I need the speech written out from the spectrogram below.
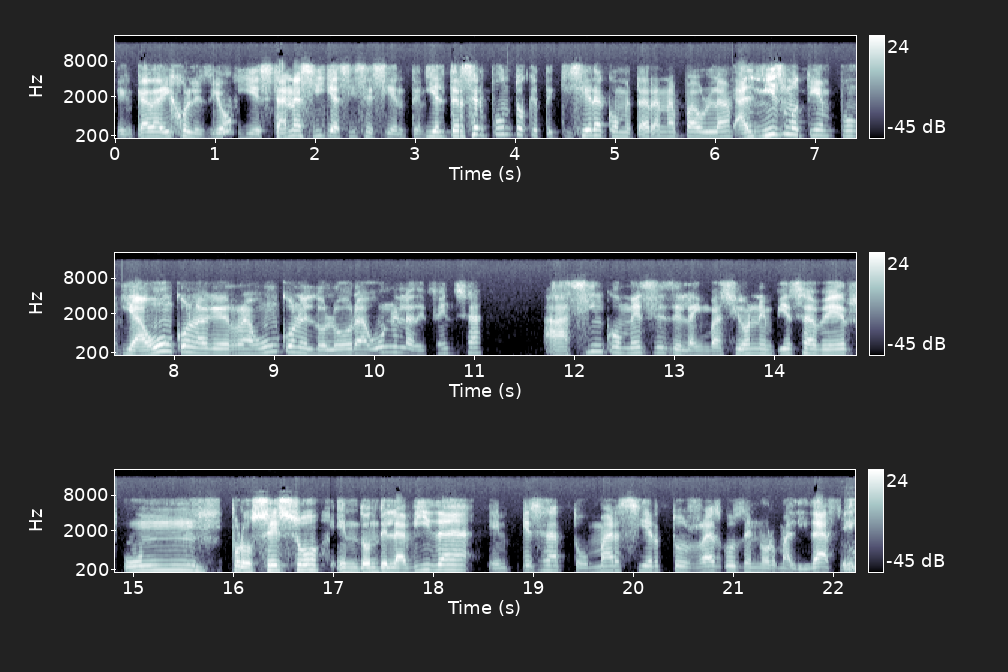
en cada hijo les dio y están así y así se sienten. Y el tercer punto que te quisiera comentar, Ana Paula, al mismo tiempo y aún con la guerra, aún con el dolor, aún en la defensa, a cinco meses de la invasión empieza a haber un proceso en donde la vida empieza a tomar ciertos rasgos de normalidad. Eh,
